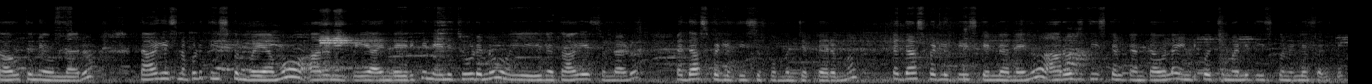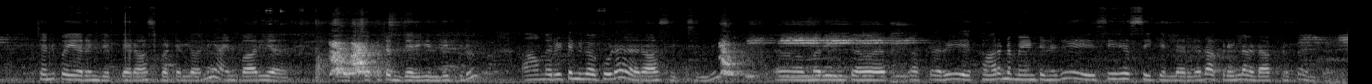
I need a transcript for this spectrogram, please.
తాగుతూనే ఉన్నారు. తాగేసినప్పుడు తీసుకుని పోయాము. ఆర్ఎంపి ఆయన దగ్గరికి నేను చూడను ఈయన తాగేస్తున్నాడు. పెద్ద హాస్పిటల్కి తీసుకుపోమని చెప్పారమ్మా. పెద్ద హాస్పిటల్కి తీసుకెళ్ళాను నేను. ఆ రోజు తీసుకెళ్ళటానికి కావాలా ఇంటికి వచ్చి మళ్ళీ తీసుకొని వెళ్ళేసరికి చనిపోయారని చెప్పారు హాస్పిటల్లో అని ఆయన భార్య చెప్పటం జరిగింది ఇప్పుడు. ఆమె రిటర్న్గా కూడా రాసి ఇచ్చింది. మరి ఇంకా కారణం ఏంటనేది సిహెచ్సికి వెళ్ళారు కదా అక్కడ వెళ్ళి ఆ డాక్టర్తో ఎంక్వైరీ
